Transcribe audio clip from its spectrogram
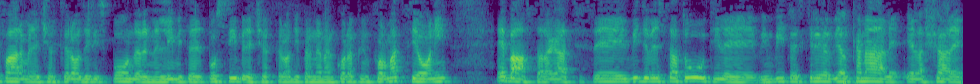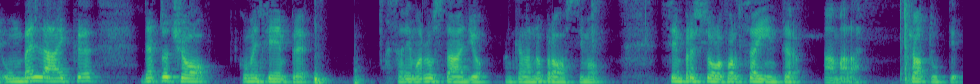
farmele, cercherò di rispondere nel limite del possibile, cercherò di prendere ancora più informazioni. E basta ragazzi, se il video vi è stato utile vi invito a iscrivervi al canale e lasciare un bel like. Detto ciò, come sempre, saremo allo stadio anche l'anno prossimo. Sempre solo Forza Inter, amala. Ciao a tutti.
